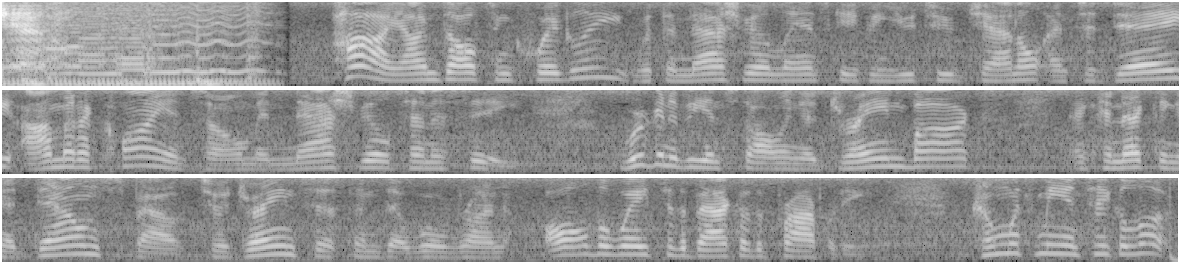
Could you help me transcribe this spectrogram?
channel. Hi, I'm Dalton Quigley with the Nashville Landscaping YouTube channel and today I'm at a client's home in Nashville, Tennessee. We're going to be installing a drain box and connecting a downspout to a drain system that will run all the way to the back of the property. Come with me and take a look.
